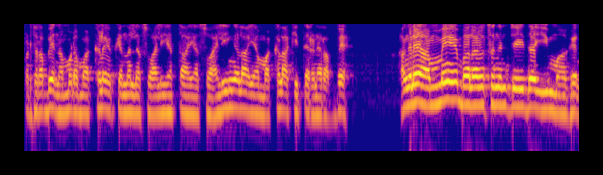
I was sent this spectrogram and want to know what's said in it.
പഠിച്ച റബ്ബെ നമ്മുടെ മക്കളെയൊക്കെ നല്ല സ്വാലിയത്തായ സ്വാലീങ്ങളായ മക്കളാക്കി തരണേ റബ്ബെ. അങ്ങനെ അമ്മയെ ബലാത്സംഗം ചെയ്ത ഈ മകൻ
